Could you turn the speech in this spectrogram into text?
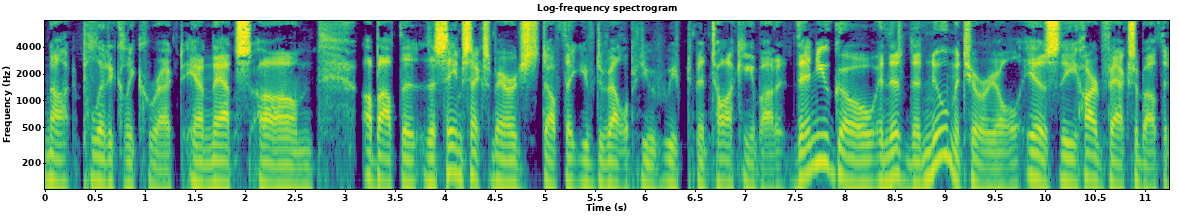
Not Politically Correct, and that's um, about the, the same sex marriage stuff that you've developed. You've, we've been talking about it. Then you go, and this, the new material is the hard facts about the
